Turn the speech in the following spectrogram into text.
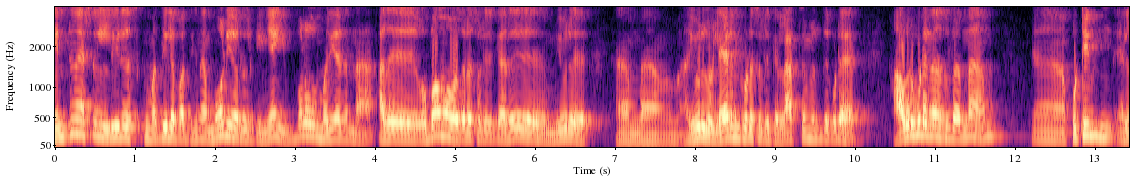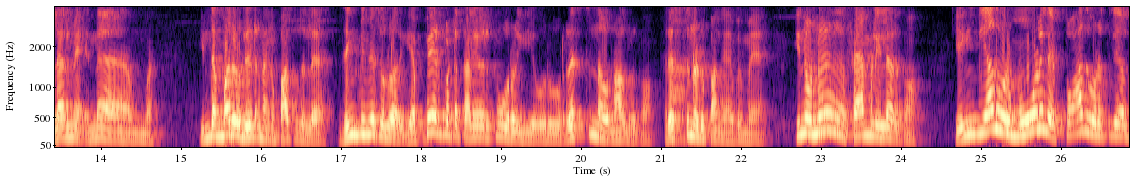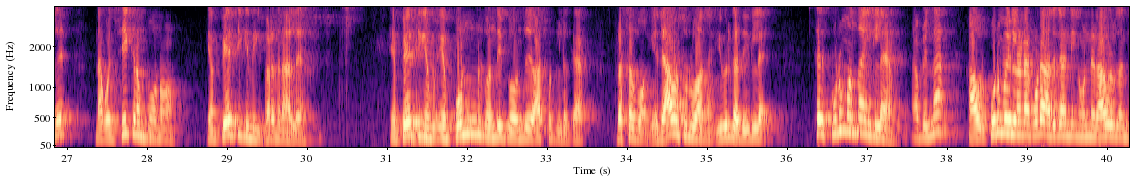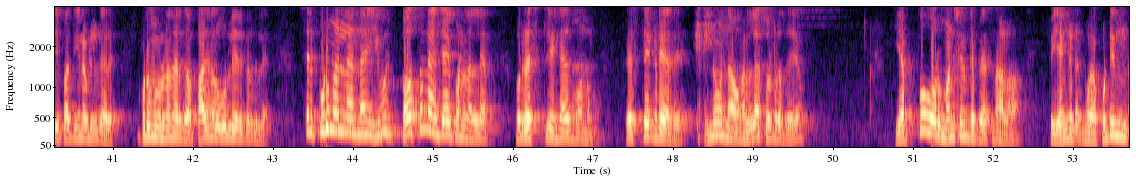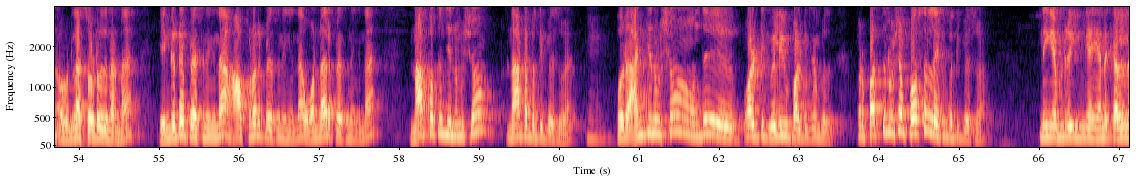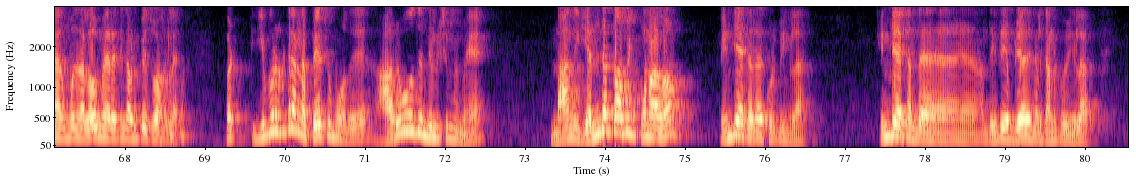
International லீடர்ஸ்க்கு மத்தியில் பார்த்தீங்கன்னா மோடி அவர்களுக்கு ஏன் இவ்வளவு மரியாதைன்னா அது ஒபாமா ஒரு தடவை சொல்லியிருக்காரு இவர் இவரு லேடன் கூட சொல்லியிருக்காரு. லாஸ்ட் டைம் இருந்து கூட அவர் கூட என்ன சொல்கிறாருன்னா புட்டின் எல்லாருமே என்ன இந்த மாதிரி ஒரு லீடர் நாங்கள் பார்த்ததில்ல. ஜிங்பிங்கே சொல்லுவார் எப்பேற்பட்ட தலைவருக்கும் ஒரு ஒரு ரெஸ்ட்னு ஒரு நாள் இருக்கும். ரெஸ்ட்னு எடுப்பாங்க எப்பவுமே இன்னொன்று ஃபேமிலியெலாம் இருக்கும். எங்கேயாவது ஒரு மூலையில் எப்பாவது ஒரு இடத்துலையாவது நான் கொஞ்சம் சீக்கிரம் போகணும். என் பேத்திக்கு இன்னைக்கு பிறந்த நாள். என் பேத்திக்கு என் பொண்ணுக்கு வந்து இப்போ வந்து ஹாஸ்பிட்டல் இருக்கா பிரசவம். ஏதாவது சொல்லுவாங்க. இவருக்கு அது இல்லை. சரி குடும்பம் தான் இல்லை. அப்படின்னா அவர் குடும்பம் இல்லைன்னா கூட அதுக்காக நீங்கள் ஒன்று ராகுல் காந்தி பார்த்தீங்கன்னா அப்படி இருக்காரு. குடும்பம் இல்லை தான் இருக்காரு. பதினாலு ஊரில் இருக்கிறது இல்லை. சரி குடும்பம் இல்லைன்னா இவர் பர்சனலாக என்ஜாய் பண்ணலாம்ல. ஒரு ரெஸ்ட் எங்கேயாவது போகணும். ரெஸ்ட்டே கிடையாது. இன்னொன்று அவங்க எல்லாம் சொல்கிறது எப்போ ஒரு மனுஷன்கிட்ட பேசினாலும் இப்போ எங்கிட்ட புட்டின் அவர்லாம் சொல்கிறது என்னென்னா எங்கிட்ட பேசுனீங்கன்னா ஆஃப் அன் ஹவர் பேசுனீங்கன்னா ஒன் ஹவர் பேசுனீங்கன்னா நாற்பத்தஞ்சு நிமிஷம் நாட்டை பற்றி பேசுவேன். ஒரு அஞ்சு நிமிஷம் வந்து பாலிட்டிக் வெளியூர் பாலிட்டிக்ஸ் பேசுவேன் ஒரு பத்து நிமிஷம் பர்சனல் லைஃப்பை பற்றி பேசுவேன். நீங்கள் எப்படி இருக்கீங்க? எனக்கு கல்யாணம் ஆகும்போது நான் லவ் மேரேஜுங்க அப்படி பேசுவாங்கல்ல. பட் இவர்கிட்ட நாங்கள் பேசும்போது அறுபது நிமிஷமுமே நாங்கள் எந்த டாபிக் போனாலும் இந்தியாவுக்கு ஏதாவது கொடுப்பீங்களா? இந்தியாவுக்கு அந்த அந்த இது எப்படியாவது எங்களுக்கு அனுப்புவீங்களா?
